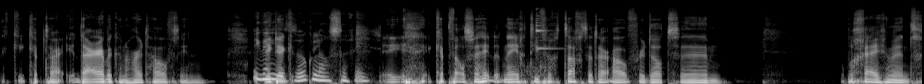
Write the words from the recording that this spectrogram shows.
ik, ik heb daar, daar heb ik een hard hoofd in. Ik denk denk- dat het ook lastig is. Ik ik heb wel eens een hele negatieve gedachte daarover dat ehm, op een gegeven moment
